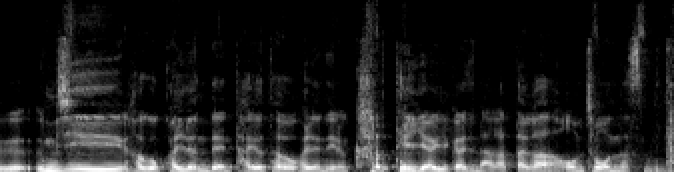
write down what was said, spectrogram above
그 음식하고 관련된 다이어트하고 관련된 이런 카르텔 이야기까지 나갔다가 엄청 혼났습니다.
